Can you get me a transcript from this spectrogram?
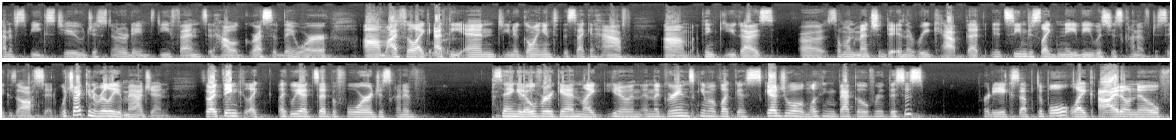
kind of speaks to just Notre Dame's defense and how aggressive they were. Um, I feel like at the end, you know, going into the second half, um, I think you guys, uh, someone mentioned it in the recap that it seemed just like Navy was just kind of just exhausted, which I can really imagine. So I think like like we had said before, just kind of saying it over again, like you know, in, in the grand scheme of like a schedule and looking back over, this is pretty acceptable. Like I don't know if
